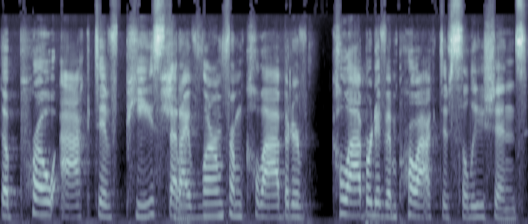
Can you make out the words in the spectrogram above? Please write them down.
the proactive piece sure. that I've learned from collaborative, collaborative and proactive solutions.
